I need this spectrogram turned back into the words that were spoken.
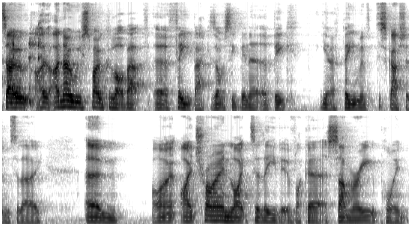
so I, I know we've spoke a lot about uh, feedback. Has obviously been a, a big, you know, theme of discussion today. Um, I I try and like to leave it with like a, a summary point.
